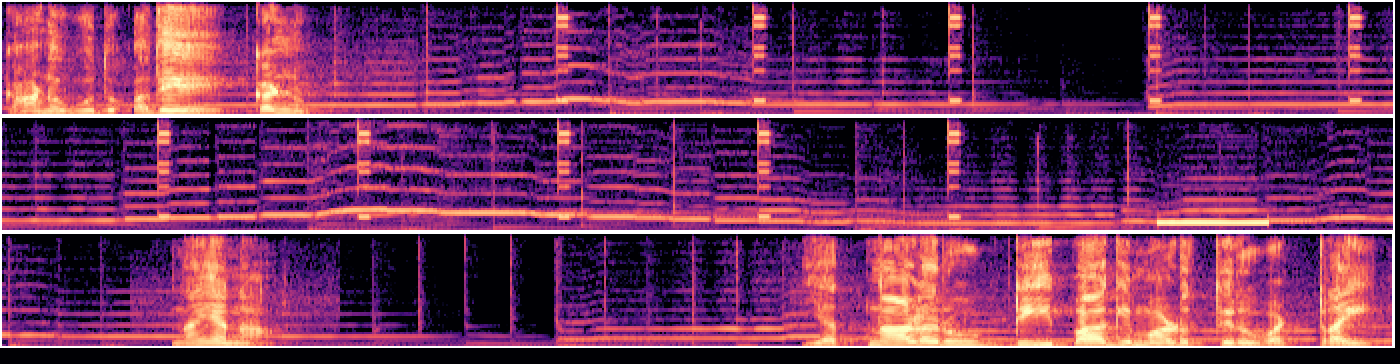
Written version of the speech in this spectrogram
ಕಾಣುವುದು ಅದೇ ಕಣ್ಣು. ನಯನ ಯತ್ನಾಳರು ಡೀಪ್ ಆಗಿ ಮಾಡುತ್ತಿರುವ ಟ್ರೈ. ಯತ್ನ.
